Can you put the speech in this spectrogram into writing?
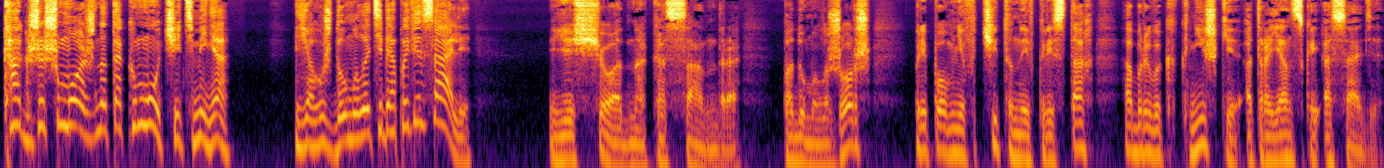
«Как же ж можно так мучить меня? Я уж думала, тебя повязали!» «Еще одна Кассандра», — подумал Жорж, припомнив читанный в крестах обрывок книжки о Троянской осаде.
